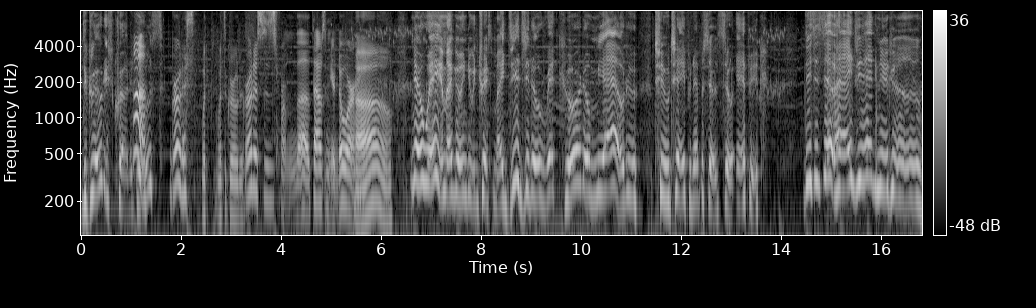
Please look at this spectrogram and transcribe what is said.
The Grodus Chronicles. Grodus. What? What's a Grodus? Grodus is from the Thousand Year Door. Oh, No way am I going to entrust my digital recordo oh meow to, to tape an episode so epic. This is so high technical.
